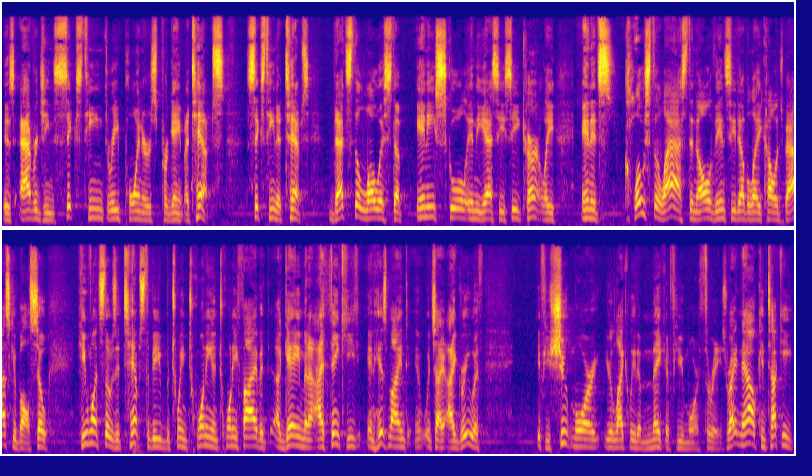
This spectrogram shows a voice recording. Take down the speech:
is averaging 16 three pointers per game attempts, 16 attempts. That's the lowest of any school in the SEC currently, and it's close to last in all of the NCAA college basketball. So he wants those attempts to be between 20 and 25 a, a game. And I think he, in his mind, which I, I agree with, if you shoot more, you're likely to make a few more threes. Right now, Kentucky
